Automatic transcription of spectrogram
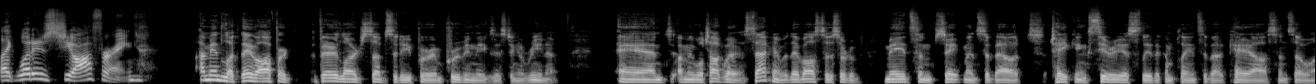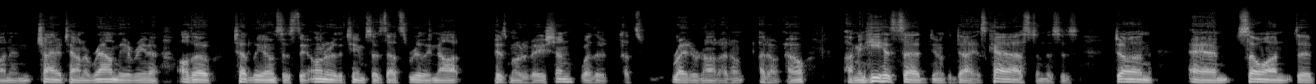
Like, what is she offering? I mean, look, they've offered a very large subsidy for improving the existing arena. And I mean, we'll talk about it in a second, but they've also sort of made some statements about taking seriously the complaints about chaos and so on in Chinatown around the arena. Although Ted Leonsis, the owner of the team, says that's really not his motivation. Whether that's right or not, I don't, I don't know. I mean, he has said, you know, the die is cast and this is done and so on. The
